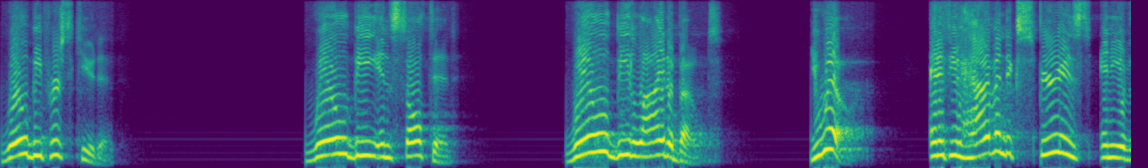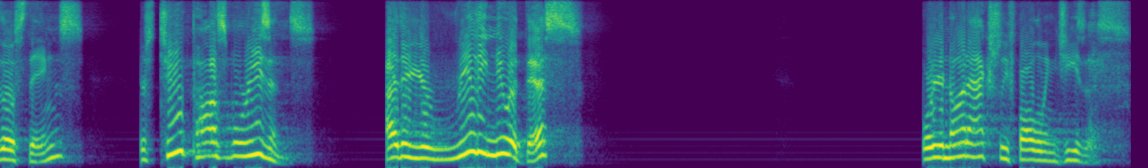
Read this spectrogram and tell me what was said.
will be persecuted, will be insulted, will be lied about. You will. And if you haven't experienced any of those things, there's two possible reasons. Either you're really new at this, or you're not actually following Jesus.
